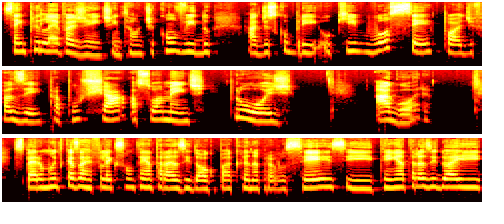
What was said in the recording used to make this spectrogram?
sempre leva a gente. Então, te convido a descobrir o que você pode fazer para puxar a sua mente para o hoje, agora. Espero muito que essa reflexão tenha trazido algo bacana para vocês e tenha trazido aí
